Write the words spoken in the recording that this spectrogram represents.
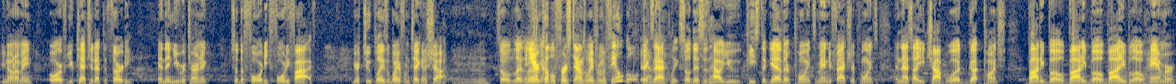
You know what I mean? Or if you catch it at the 30 and then you return it to the 40, 45, you're two plays away from taking a shot. Mm-hmm. So let, and you're I a mean- couple first downs away from a field goal. Exactly. So this is how you piece together points, manufacture points, and that's how you chop wood, gut punch, body blow, body blow, body blow, hammer,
